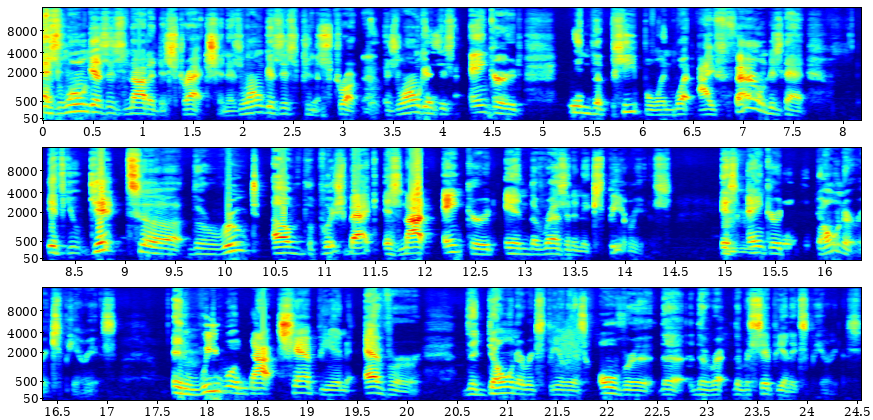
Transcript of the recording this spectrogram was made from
as long as it's not a distraction, as long as it's constructive, as long as it's anchored in the people. And what I found is that if you get to the root of the pushback, it's not anchored in the resident experience. It's mm-hmm. anchored in the donor experience. And we will not champion ever the donor experience over the the, the recipient experience.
